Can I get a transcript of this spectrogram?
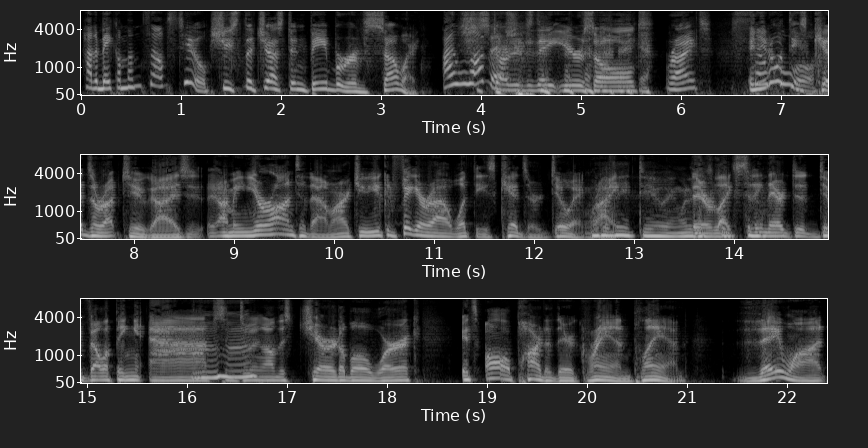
how to make them themselves too. She's the Justin Bieber of sewing. I love she it. started at eight years old, right? And you know what these kids are up to, guys? I mean, you're on to them, aren't you? You can figure out what these kids are doing, right? What are they doing? What are They're like sitting doing? there de- developing apps Mm-hmm. and doing all this charitable work. It's all part of their grand plan. They want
